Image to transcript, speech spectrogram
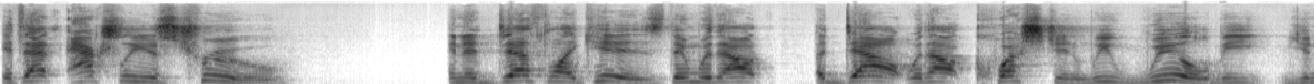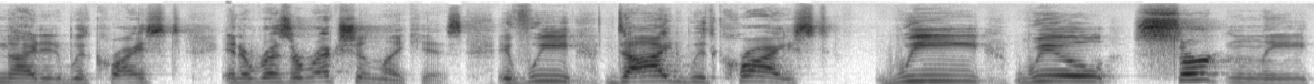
if that actually is true in a death like his, then without a doubt, without question, we will be united with Christ in a resurrection like his. If we died with Christ, we will certainly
